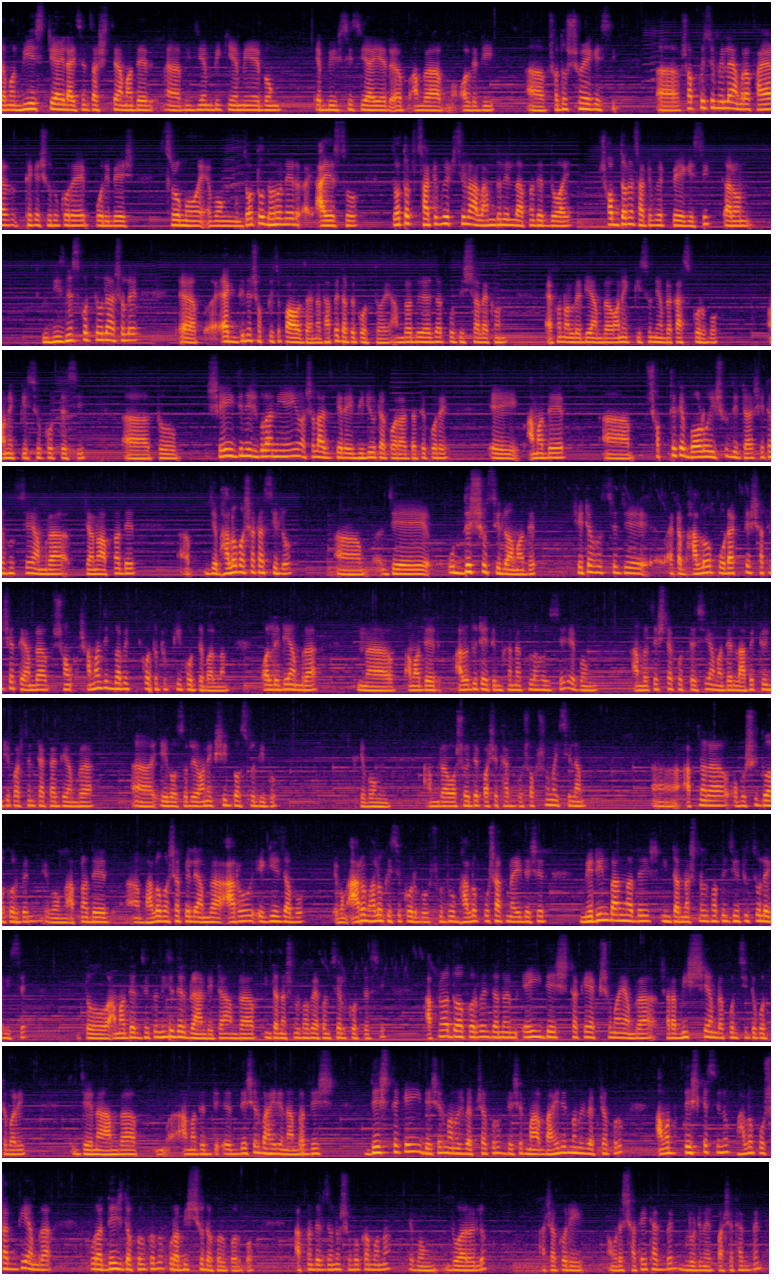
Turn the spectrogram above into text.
যেমন বিএসটিআই লাইসেন্স আসছে আমাদের বিজিএম বিকেএমএ এবং এফবিসিসিআই এর আমরা অলরেডি সদস্য হয়ে গেছি। সব কিছু মিলে আমরা ফায়ার থেকে শুরু করে পরিবেশ শ্রম এবং যত ধরনের আইএসও, যত সার্টিফিকেট ছিল, আলহামদুলিল্লাহ আপনাদের দোয়ায় সব ধরনের সার্টিফিকেট পেয়ে গেছি। কারণ বিজনেস করতে হলে আসলে একদিনে সব কিছু পাওয়া যায় না, ধাপে ধাপে করতে হয়। আমরা দুই হাজার পঁচিশ সাল এখন এখন অলরেডি আমরা অনেক কিছু নিয়ে আমরা কাজ করব, অনেক কিছু করতেছি। তো সেই জিনিসগুলো নিয়েই আসলে আজকের এই ভিডিওটা করা, যাতে করে এই আমাদের সব থেকে বড় ইস্যু যেটা, সেটা হচ্ছে আমরা যেন আপনাদের যে ভালোবাসাটা ছিল যে উদ্দেশ্য ছিল আমাদের, সেটা হচ্ছে যে একটা ভালো প্রোডাক্টের সাথে সাথে আমরা সামাজিকভাবে কতটুকু কী করতে পারলাম। অলরেডি আমরা আমাদের আরও দুটো এতিমখানা খোলা হয়েছে এবং আমরা চেষ্টা করতেছি আমাদের লাভের টোয়েন্টি পার্সেন্ট টাকা দিয়ে আমরা এই বছরে অনেক শীত বস্ত্র দিব এবং আমরা অসহায়দের পাশে থাকব, সবসময় ছিলাম। আপনারা অবশ্যই দোয়া করবেন এবং আপনাদের ভালোবাসা পেলে আমরা আরও এগিয়ে যাব এবং আরও ভালো কিছু করব। শুধু ভালো পোশাক না, এই দেশের মেড ইন বাংলাদেশ ইন্টারন্যাশনালভাবে যেহেতু চলে গেছে, তো আমাদের যেহেতু নিজেদের ব্র্যান্ড এটা, আমরা ইন্টারন্যাশনালভাবে এখন সেল করতেছি। আপনারা দোয়া করবেন যেন এই দেশটাকে একসময় আমরা, সারা বিশ্বে আমরা পরিচিত করতে পারি, যে না, আমরা, আমাদের দেশের বাইরে না, আমরা দেশ দেশ থেকেই দেশের মানুষ ব্যবসা করুক, দেশের বাইরের মানুষ ব্যবসা করুক আমাদের দেশকে চিনুক, ভালো পোশাক দিয়ে আমরা পুরা দেশ দখল করব, পুরা বিশ্ব দখল করব। আপনাদের জন্য শুভকামনা এবং দোয়া রইল। আশা করি আমাদের সাথেই থাকবেন ব্লুডিমের পাশে থাকবেন।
